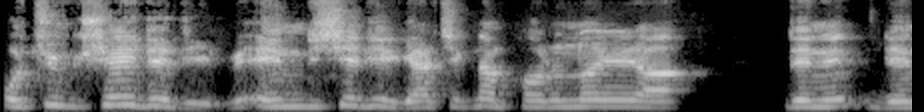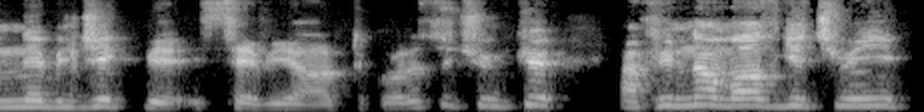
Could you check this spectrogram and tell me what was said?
o çünkü şey de değil, bir endişe değil. Gerçekten paranoya deni- denilebilecek bir seviye artık orası. Çünkü yani filmden vazgeçmeyi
